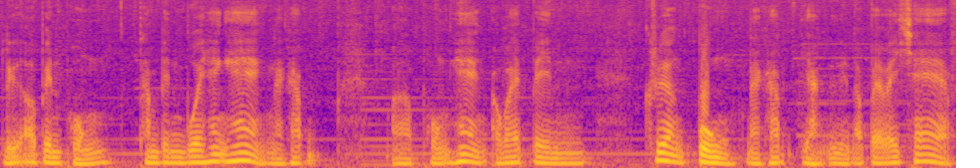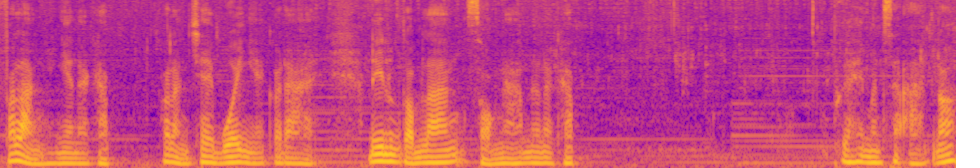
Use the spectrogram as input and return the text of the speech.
หรือเอาเป็นผงทำเป็นบวยแห้งๆนะครับผงแห้งเอาไว้เป็น เครื่องปรุงนะครับ อย่างอื่นเอาไปไว้แช่ฝรั่งอย่างเงี้ยนะครับฝรั่งแช่บ๊วยอย่างเงี้ยก็ได้นี่ลุงต๋อมล้างสองน้ำแล้วนะครับ เพื่อให้มันสะอาดเนาะ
